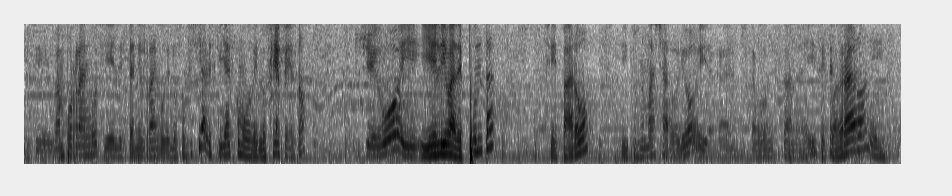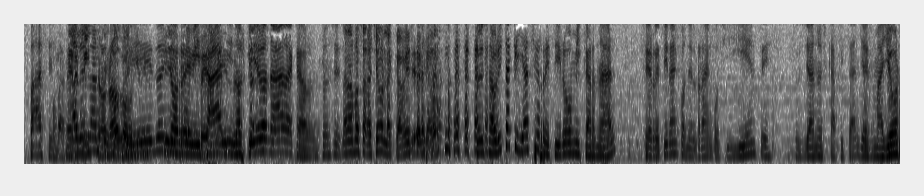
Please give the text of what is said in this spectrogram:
Este, van por rangos y él está en el rango de los oficiales, que ya es como de los jefes, ¿no? Llegó y, y él iba de punta, se paró y pues nomás charoleó y acá estos cabrones que estaban ahí se cuadraron y pasen. Permiso, ¿no? Sí, y nos revisaron y nos pidieron nada, cabrón. Entonces, Nada más agacharon la cabeza, cabrón. entonces ahorita que ya se retiró mi carnal, se retiran con el rango siguiente. Entonces ya no es capitán, ya es mayor.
